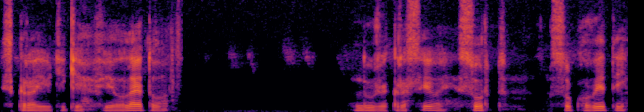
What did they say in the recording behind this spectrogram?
з краю тільки фіолетова. Дуже красивий, сорт соковитий.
